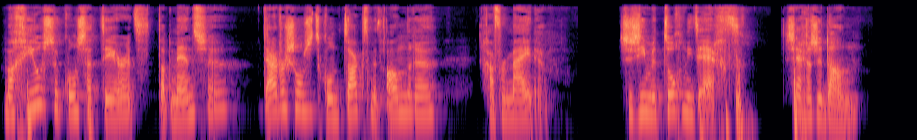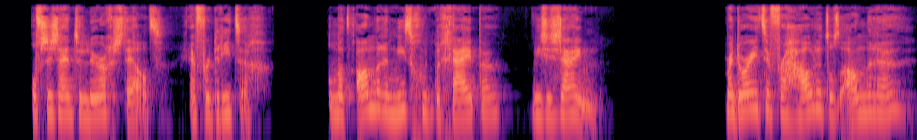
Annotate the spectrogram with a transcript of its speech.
Magielsen constateert dat mensen daardoor soms het contact met anderen gaan vermijden. Ze zien me toch niet echt, zeggen ze dan. Of ze zijn teleurgesteld en verdrietig, omdat anderen niet goed begrijpen wie ze zijn. Maar door je te verhouden tot anderen,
